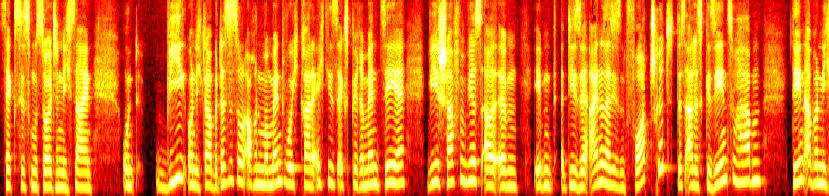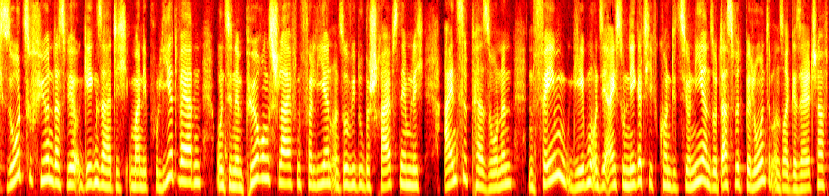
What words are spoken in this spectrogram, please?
Sexismus sollte nicht sein. Und wie, und ich glaube, das ist so auch ein Moment, wo ich gerade echt dieses Experiment sehe, wie schaffen wir es, ähm, eben diese einerseits diesen Fortschritt, das alles gesehen zu haben, den aber nicht so zu führen, dass wir gegenseitig manipuliert werden, uns in Empörungsschleifen verlieren und so wie du beschreibst, nämlich Einzelpersonen ein Fame geben und sie eigentlich so negativ konditionieren, so das wird belohnt in unserer Gesellschaft,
